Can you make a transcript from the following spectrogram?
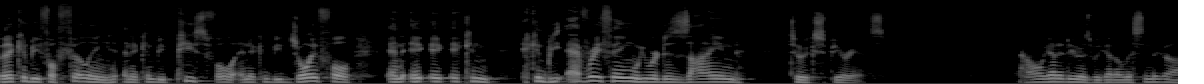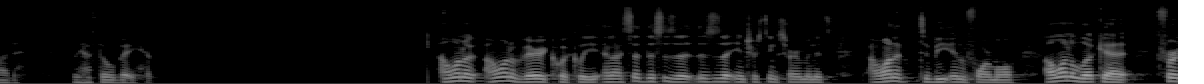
but it can be fulfilling and it can be peaceful and it can be joyful and it, it, it, can, it can be everything we were designed to experience. And all we got to do is we got to listen to God, we have to obey Him. I want to I want to very quickly, and I said this is a this is an interesting sermon. It's I want it to be informal. I want to look at 1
